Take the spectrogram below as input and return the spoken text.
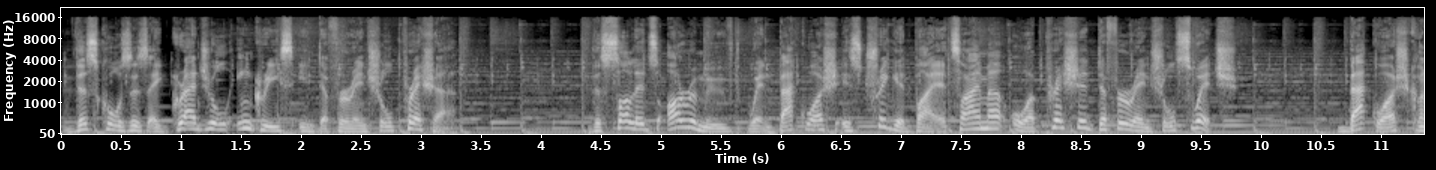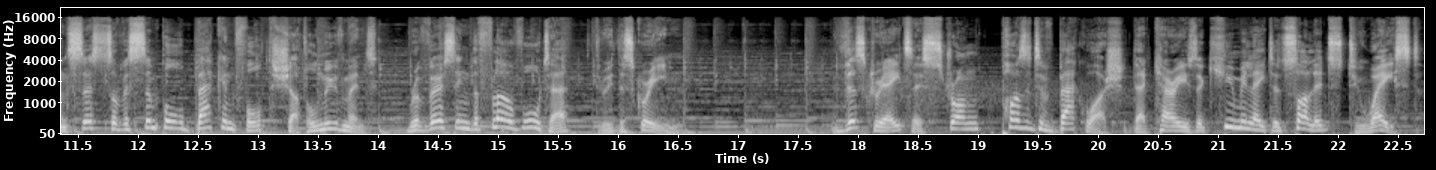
This causes a gradual increase in differential pressure. The solids are removed when backwash is triggered by a timer or a pressure differential switch. Backwash consists of a simple back and forth shuttle movement, reversing the flow of water through the screen. This creates a strong, positive backwash that carries accumulated solids to waste.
